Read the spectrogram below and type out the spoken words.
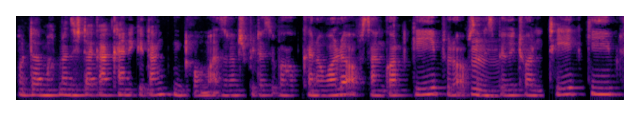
Und dann macht man sich da gar keine Gedanken drum. Also dann spielt das überhaupt keine Rolle, ob es einen Gott gibt oder ob es eine mhm. Spiritualität gibt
